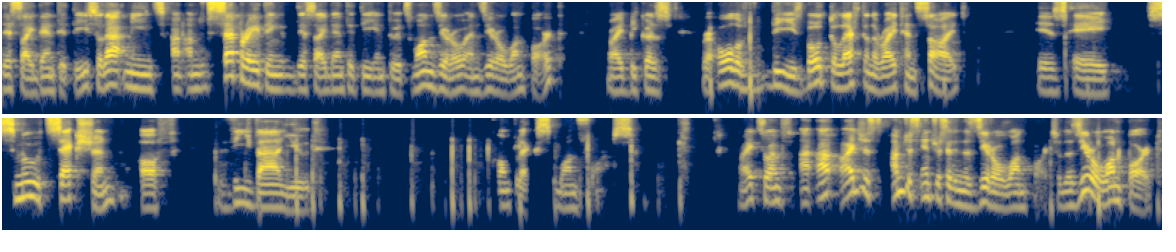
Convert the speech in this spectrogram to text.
this identity. So that means I'm, I'm, separating this identity into its one zero and zero one part, right? Because where all of these, both the left and the right hand side, is a smooth section of v-valued complex one forms, right? So I'm I, I just I'm just interested in the zero one part. So the zero one part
